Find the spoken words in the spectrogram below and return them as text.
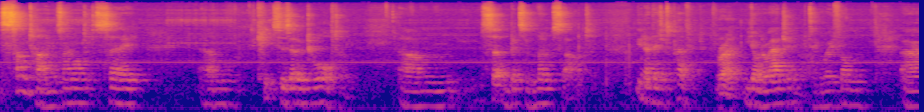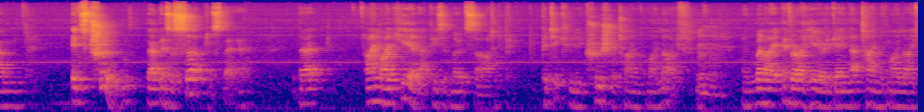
sometimes I wanted to say um, Keats's Ode to Autumn, um, certain bits of Mozart, you know, they're just perfect. Right. You don't want to add to, you don't want to take away from them. Um, it's true that there's a surplus there that I might hear that piece of Mozart at a particularly crucial time of my life. Mhm. And whenever I ever I hear it again, that time of my life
